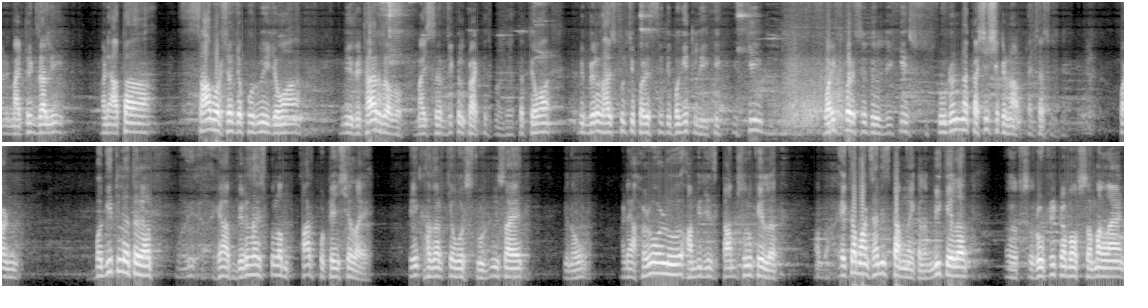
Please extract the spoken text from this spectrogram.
आणि मॅट्रिक झाली. आणि आता सहा वर्षाच्या पूर्वी जेव्हा मी रिटायर झालो माझी सर्जिकल प्रॅक्टिसमध्ये तर तेव्हा मी मिरज हायस्कूलची परिस्थिती बघितली की इतकी वाईट परिस्थिती होती की स्टुडंटना कशी शिकणार त्याच्यासाठी? पण बघितलं तर ह्या बिरज हायस्कूलला फार पोटेन्शियल आहे. एक हजारच्या वर स्टुडंट्स आहेत यु नो आणि हळूहळू आम्ही जे काम सुरू केलं एका माणसानेच काम नाही केलं. मी केलं Rotary Club of Summerland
